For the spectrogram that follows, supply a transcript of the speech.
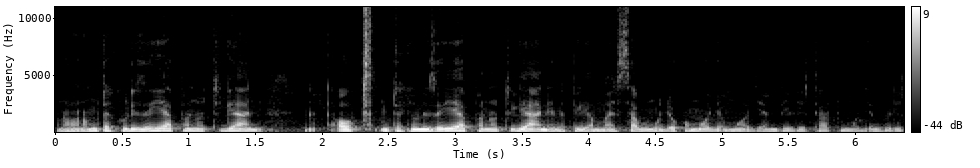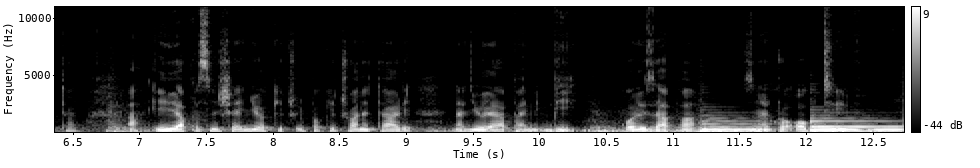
Unaona, mtu akiuliza hii hapa noti gani, au mtu akiuliza hii hapa noti gani, napiga mahesabu moja kwa moja, moja mbili tatu, moja mbili tatu. Ah, hii hapa sinishajua ipo kichwani tayari, najua hapa ni B. Kwa hiyo hapa zinaitwa octave.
